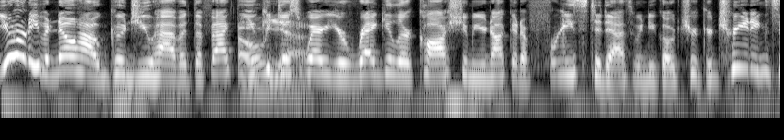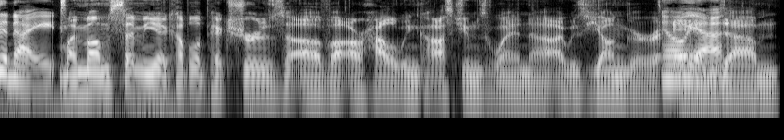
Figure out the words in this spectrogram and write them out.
you don't even know how good you have it. The fact that you Oh, could just wear your regular costume, you're not going to freeze to death when you go trick or treating tonight. My mom sent me a couple of pictures of uh, our Halloween costumes when uh, I was younger. Oh, and, yeah? um,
